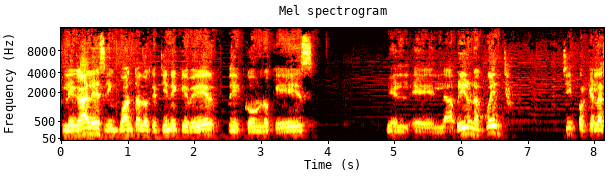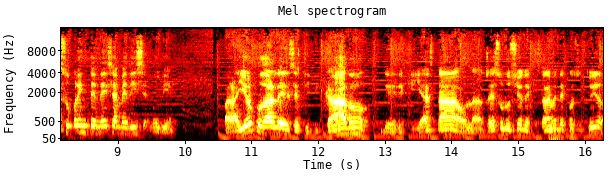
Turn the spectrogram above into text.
legales en cuanto a lo que tiene que ver eh, con lo que es el, abrir una cuenta. ¿sí? Porque la superintendencia me dice, muy bien, para yo poder darle el certificado de, que ya está o la resolución de que está realmente constituido,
